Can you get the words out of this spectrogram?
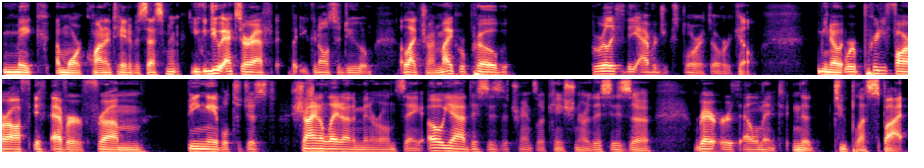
make a more quantitative assessment. You can do XRF, but you can also do electron microprobe. But really, for the average explorer, it's overkill you know, we're pretty far off, if ever, from being able to just shine a light on a mineral and say, oh, yeah, this is a translocation or this is a rare earth element in the two plus spot.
